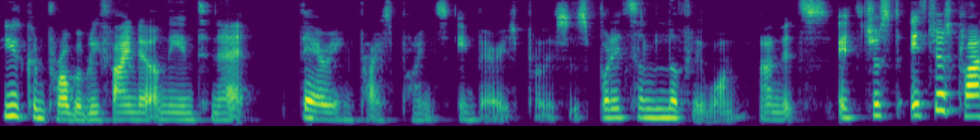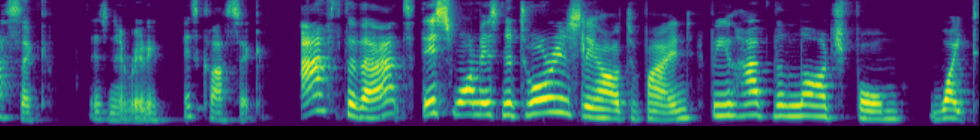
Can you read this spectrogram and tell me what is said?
You can probably find it on the internet varying price points in various places but it's a lovely one and it's it's just it's just classic isn't it really it's classic after that, this one is notoriously hard to find, but you have the large form white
